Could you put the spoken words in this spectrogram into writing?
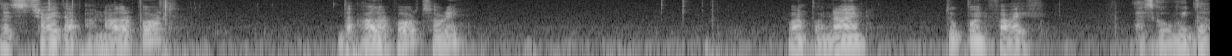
let's try the another port. The other port sorry. 1.9 2.5 let's go with the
